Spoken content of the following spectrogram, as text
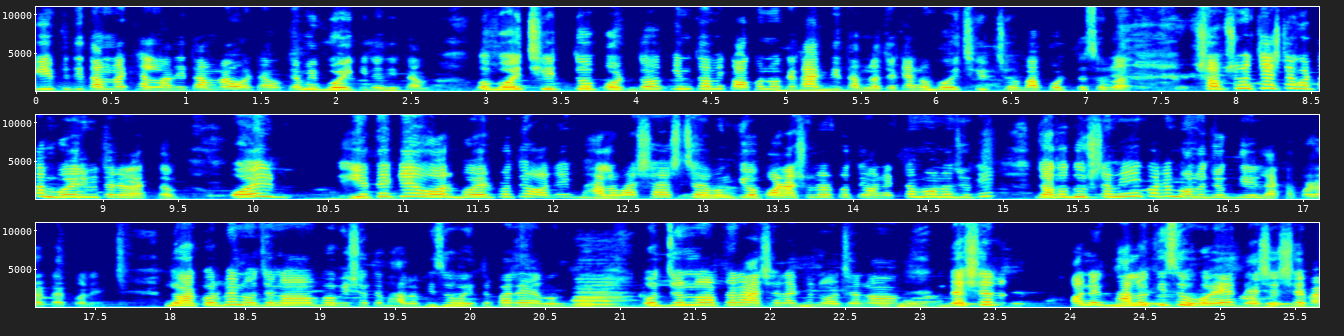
গিফট দিতাম না, খেলনা দিতাম না, ওটা ওকে আমি বই কিনে দিতাম। ও বই ছিঁড়তো, পড়তো, কিন্তু আমি কখনো ওকে ডাক দিতাম না যে, কেন বই ছিঁড়ছো বা পড়তেছো না? সবসময় চেষ্টা করতাম বইয়ের ভিতরে রাখতাম। ওই ইয়ে থেকে ওর বইয়ের প্রতি অনেক ভালোবাসা আসছে এবং কেউ পড়াশোনার প্রতি অনেকটা মনোযোগী। যত দুষ্টামি করে, মনোযোগ দিয়ে লেখাপড়াটা করে। দোয়া করবেন ও যেন ভবিষ্যতে ভালো কিছু হইতে পারে এবং ওর জন্য আপনারা আশা রাখবেন ও যেন দেশের অনেক ভালো কিছু হয়ে দেশের সেবা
